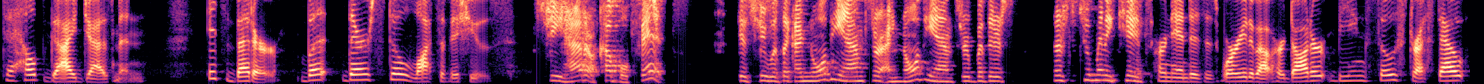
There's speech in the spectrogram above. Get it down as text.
to help guide Jasmine. It's better, but there's still lots of issues. She had a couple fits because she was like, I know the answer, I know the answer, but there's there's too many kids. Hernandez is worried about her daughter being so stressed out,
